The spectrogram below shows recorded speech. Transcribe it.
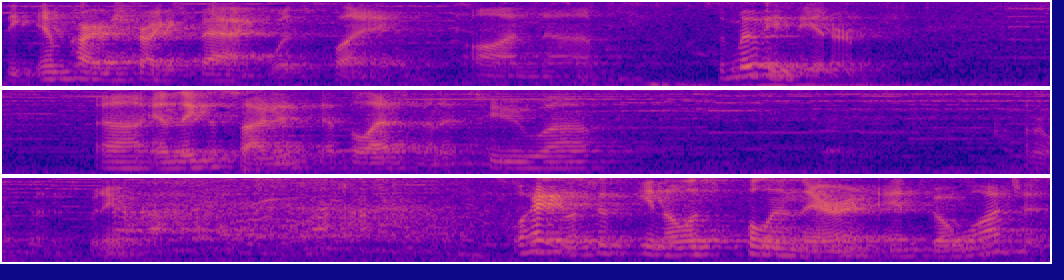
the Empire Strikes Back was playing on uh, the movie theater. Uh, and they decided at the last minute to, uh, I don't know what that is, but anyway. Well, hey, let's just, you know, let's pull in there and, and go watch it.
